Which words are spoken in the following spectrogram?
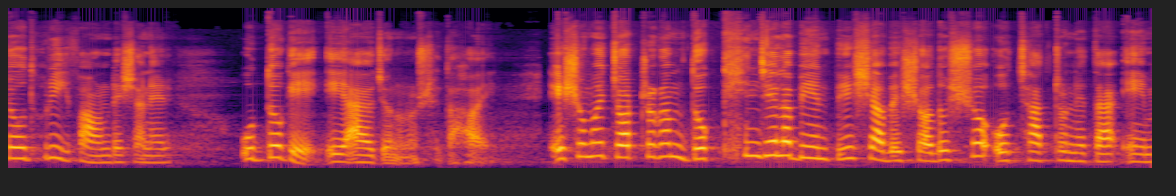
চৌধুরী ফাউন্ডেশনের উদ্যোগে এই আয়োজন অনুষ্ঠিত হয়। এ সময় চট্টগ্রাম দক্ষিণ জেলা বিএনপির সাবেক সদস্য ও ছাত্রনেতা এম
